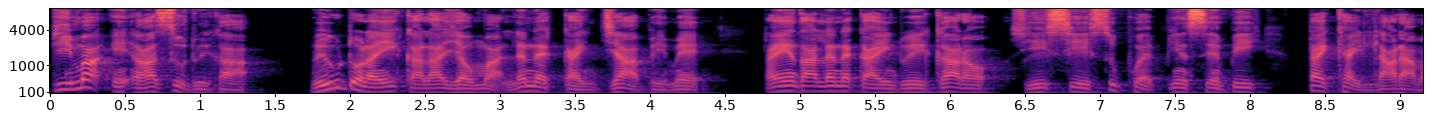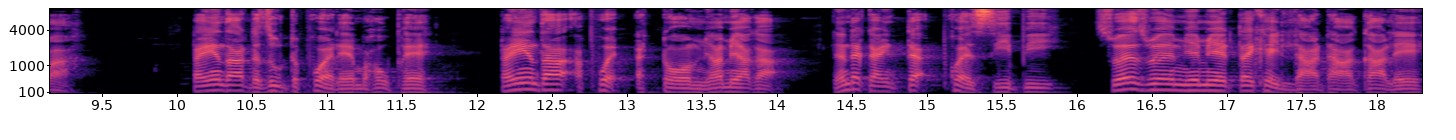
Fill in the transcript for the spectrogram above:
ပြည်မအင်အားစုတွေကရေဦးတော်လိုင်းရေးကာလရောက်မှလက်နက်ကင်ကြပေမဲ့တိုင်းရင်းသားလက်နက်ကင်တွေကတော့ရေရှည်စုဖွဲ့ပြင်ဆင်ပြီးတိုက်ခိုက်လာတာပါတိုင်းရင်းသားတစုတစ်ဖွဲ့တည်းမဟုတ်ဘဲတိုင်းရင်းသားအဖွဲ့အတော်များများကလက်နက်ကင်တက်ဖွဲ့စည်းပြီးဆွဲဆွဲမြဲမြဲတိုက်ခိုက်လာတာကလည်း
